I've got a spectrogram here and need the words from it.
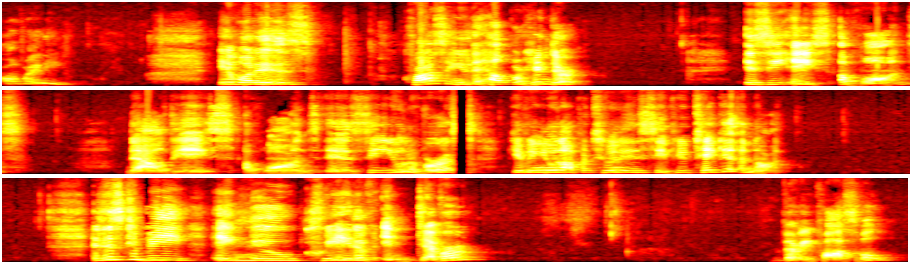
Alrighty. And what is Crossing you to help or hinder is the Ace of Wands. Now, the Ace of Wands is the universe giving you an opportunity to see if you take it or not. And this could be a new creative endeavor. Very possible.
